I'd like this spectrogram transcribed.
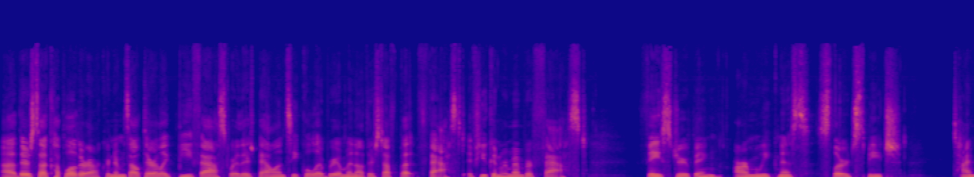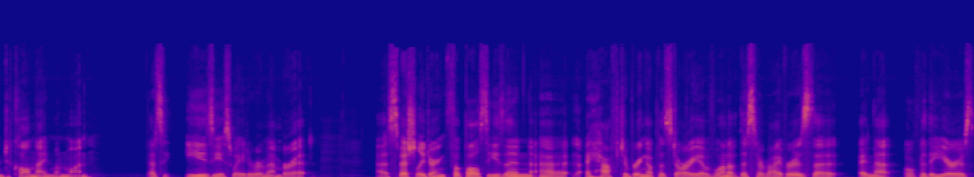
Uh, there's a couple other acronyms out there like BFAST, where there's balance, equilibrium, and other stuff, but FAST. If you can remember FAST, face drooping, arm weakness, slurred speech, time to call 911. That's the easiest way to remember it. Especially during football season, uh, I have to bring up a story of one of the survivors that I met over the years.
